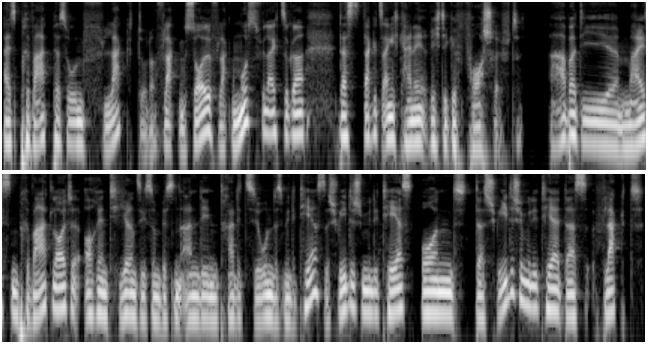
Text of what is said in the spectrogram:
als Privatperson flaggt oder flaggen soll, flaggen muss vielleicht sogar. Das, da gibt's eigentlich keine richtige Vorschrift. Aber die meisten Privatleute orientieren sich so ein bisschen an den Traditionen des Militärs, des schwedischen Militärs. Und das schwedische Militär, das flaggt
